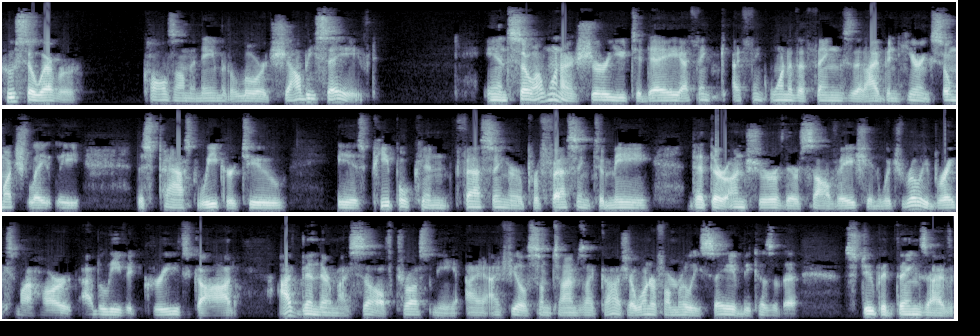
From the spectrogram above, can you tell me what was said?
whosoever calls on the name of the Lord shall be saved. And so I want to assure you today, I think I think one of the things that I've been hearing so much lately this past week or two is people confessing or professing to me that they're unsure of their salvation, which really breaks my heart. I believe it grieves God. I've been there myself. Trust me. I, I feel sometimes like, gosh, I wonder if I'm really saved because of the stupid things I've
